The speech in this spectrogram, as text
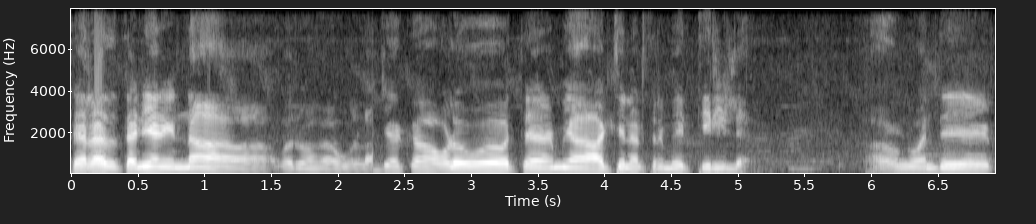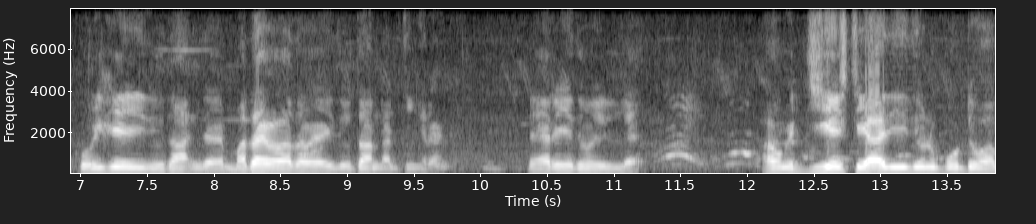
சேராது தனியாக நின்னா வருவாங்க அவங்களாம் பாஜக அவ்வளவோ திறமையாக ஆட்சி நடத்துகிற மாரி தெரியல. அவங்க வந்து கொள்கை இதுதான் இந்த மதவாத இது தான் நடத்திங்கிறாங்க வேறு எதுவும் இல்லை. அவங்க ஜிஎஸ்டி அது இதுன்னு போட்டு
